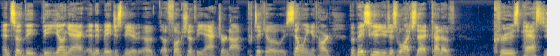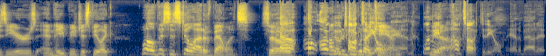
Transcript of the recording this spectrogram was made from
and so the the young act, and it may just be a, a, a function of the actor not particularly selling it hard, but basically you just watch that kind of cruise past his ears, and he'd be just be like, "Well, this is still out of balance." So Uh, I'll, I'll I'm go gonna do talk what to I the can. old man. Let me. Yeah. I'll talk to the old man about it.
